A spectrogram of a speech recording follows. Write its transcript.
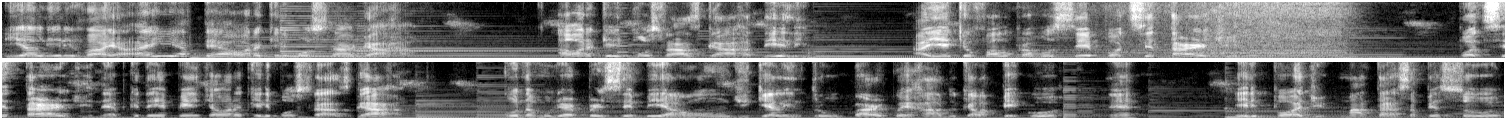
E ali ele vai, aí até a hora que ele mostrar a garra. A hora que ele mostrar as garras dele, aí é que eu falo para você, pode ser tarde. Pode ser tarde, né? Porque de repente a hora que ele mostrar as garras, quando a mulher perceber aonde que ela entrou, o barco errado que ela pegou, né? Ele pode matar essa pessoa,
